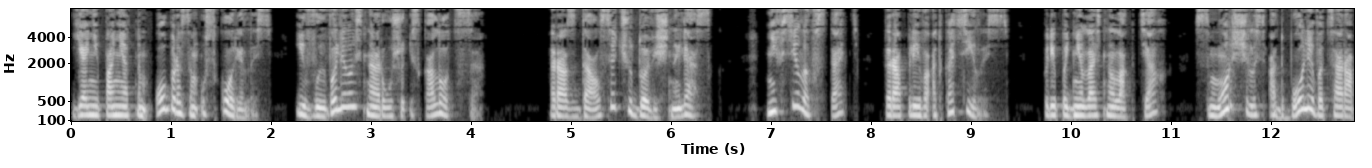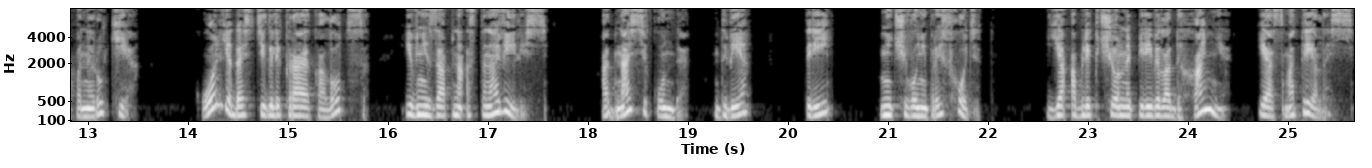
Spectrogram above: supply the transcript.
я непонятным образом ускорилась и вывалилась наружу из колодца. Раздался чудовищный ляск. Не в силах встать, торопливо откатилась. Приподнялась на локтях, сморщилась от боли в оцарапанной руке. Колья достигли края колодца и внезапно остановились. Одна секунда, две, три. Ничего не происходит. Я облегченно перевела дыхание и осмотрелась.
